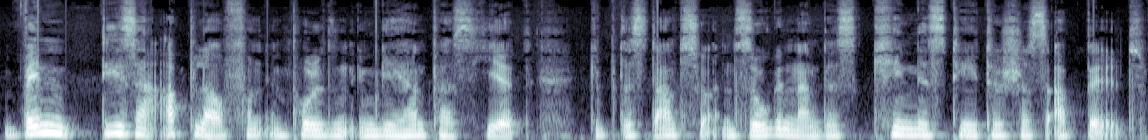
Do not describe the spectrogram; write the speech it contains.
wenn dieser Ablauf von Impulsen im Gehirn passiert, gibt es dazu ein sogenanntes kinästhetisches Abbild.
